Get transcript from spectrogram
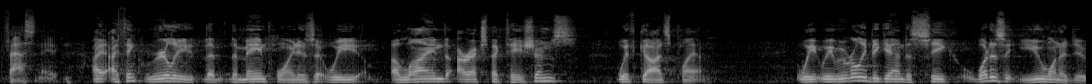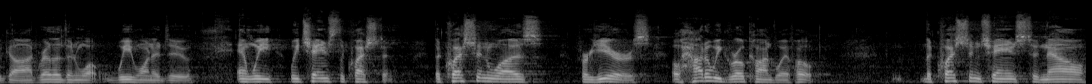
fascinating. I, I think really the, the main point is that we aligned our expectations with God's plan. We, we really began to seek what is it you want to do, God, rather than what we want to do. And we, we changed the question. The question was for years, oh, how do we grow Convoy of Hope? the question changed to now,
